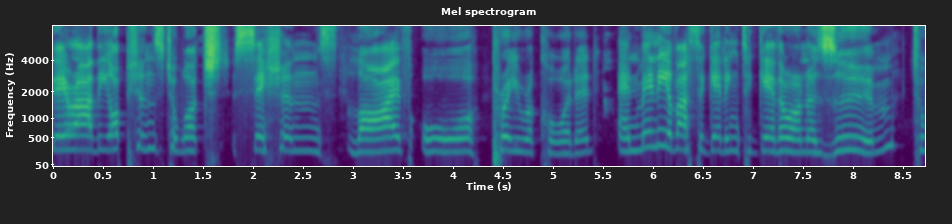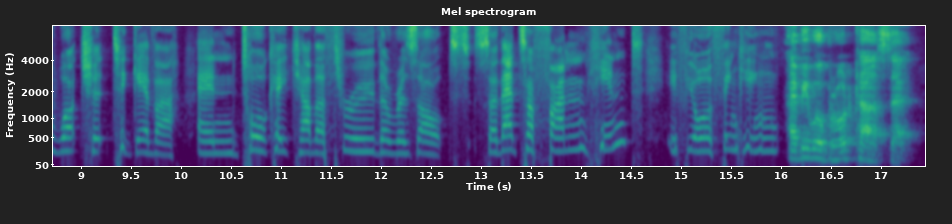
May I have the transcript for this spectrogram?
there are the options to watch sessions live or pre-recorded, and many of us are getting together on a Zoom to watch it together and talk each other through the results. So that's a fun hint if you're thinking Maybe we'll broadcast that.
